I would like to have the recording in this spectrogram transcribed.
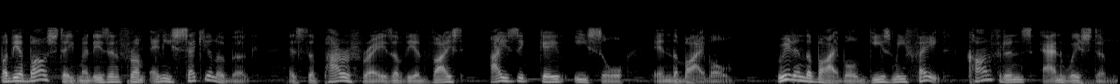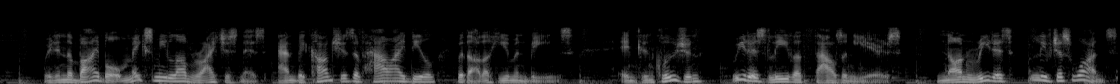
But the above statement isn't from any secular book. It's the paraphrase of the advice Isaac gave Esau in the Bible. Reading the Bible gives me faith, confidence, and wisdom. Reading the Bible makes me love righteousness and be conscious of how I deal with other human beings. In conclusion, readers live a thousand years. Non-readers live just once.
